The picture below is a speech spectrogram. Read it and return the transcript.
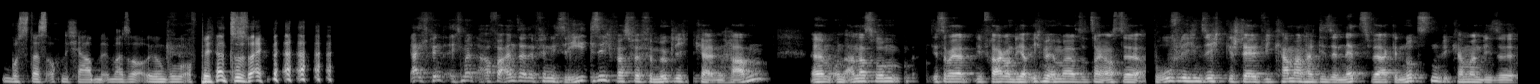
muss das auch nicht haben, immer so irgendwo auf Bildern zu sein. ja, ich finde, ich meine, auf der einen Seite finde ich es riesig, was wir für Möglichkeiten haben. Ähm, und andersrum ist aber ja die Frage, und die habe ich mir immer sozusagen aus der beruflichen Sicht gestellt, wie kann man halt diese Netzwerke nutzen, wie kann man diese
